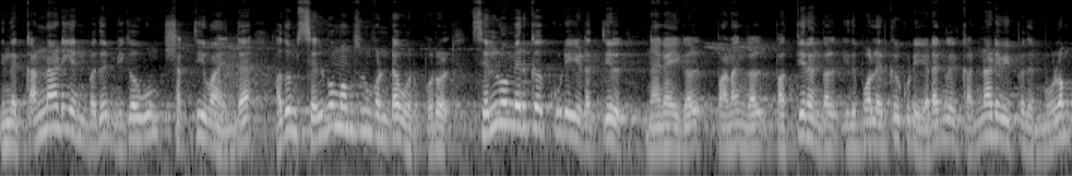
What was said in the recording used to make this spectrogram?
இந்த கண்ணாடி என்பது மிகவும் சக்தி வாய்ந்த அதுவும் செல்வம் அம்சம் கொண்ட ஒரு பொருள். செல்வம் இருக்கக்கூடிய இடத்தில் நகைகள் பணங்கள் பத்திரங்கள் இதுபோல் இருக்கக்கூடிய இடங்களில் கண்ணாடி வைப்பதன் மூலம்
